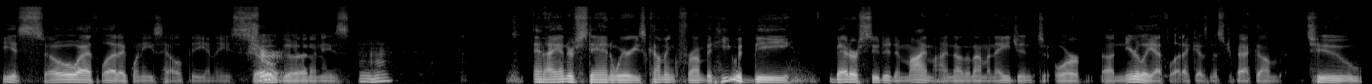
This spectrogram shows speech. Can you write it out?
he is so athletic when he's healthy, and he's so sure. good, and he's. Mm-hmm. And I understand where he's coming from, but he would be better suited in my mind, now that I'm an agent or uh, nearly athletic as Mr. Beckham, to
